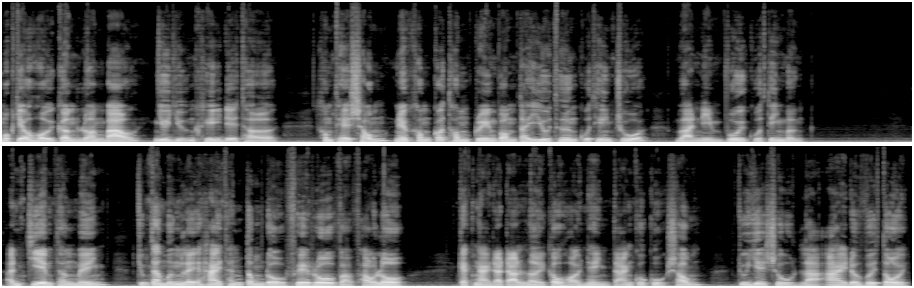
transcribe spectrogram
Một giáo hội cần loan báo như dưỡng khí để thở, không thể sống nếu không có thông truyền vòng tay yêu thương của Thiên Chúa và niềm vui của tin mừng. Anh chị em thân mến, chúng ta mừng lễ hai thánh tông đồ Phêrô và Phaolô. Các ngài đã trả lời câu hỏi nền tảng của cuộc sống, Chúa Giêsu là ai đối với tôi?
